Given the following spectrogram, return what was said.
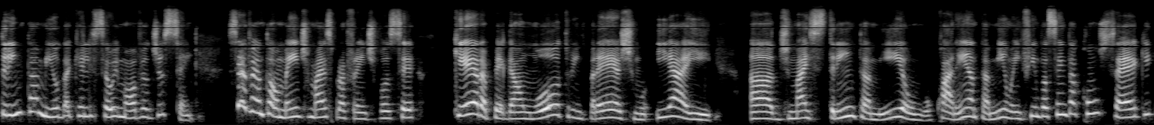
30 mil daquele seu imóvel de 100. Se eventualmente, mais para frente, você queira pegar um outro empréstimo e aí uh, de mais 30 mil, 40 mil, enfim, você ainda consegue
